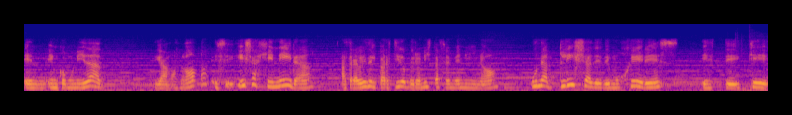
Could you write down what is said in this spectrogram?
en, en comunidad, digamos, ¿no? ella genera, a través del Partido Peronista Femenino, una playa de, mujeres este, que,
